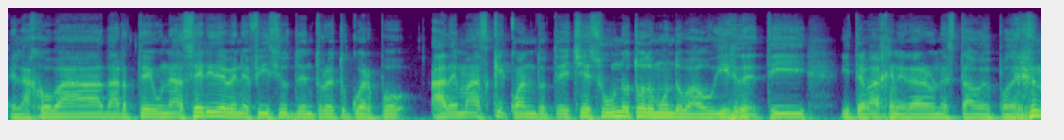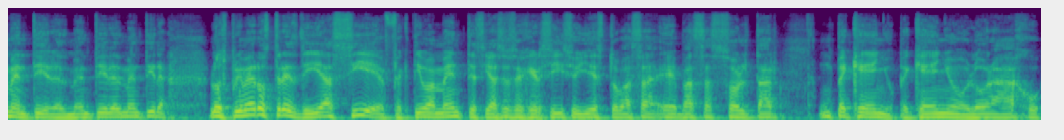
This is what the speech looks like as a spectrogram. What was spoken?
el ajo va a darte una serie de beneficios dentro de tu cuerpo. Además que cuando te eches uno, todo el mundo va a huir de ti y te va a generar un estado de poder. Es mentira, es mentira, es mentira. Los primeros tres días, sí, efectivamente, si haces ejercicio y esto, vas a, eh, vas a soltar un pequeño, pequeño olor a ajo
